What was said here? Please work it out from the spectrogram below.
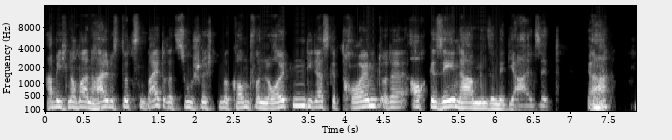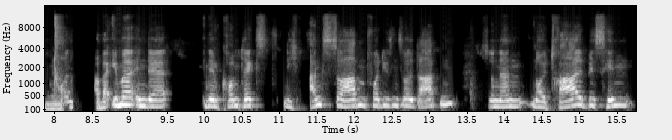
habe ich noch mal ein halbes Dutzend weitere Zuschriften bekommen von Leuten, die das geträumt oder auch gesehen haben, wenn sie medial sind. Ja, mhm. ja. Und, aber immer in der in dem Kontext nicht Angst zu haben vor diesen Soldaten, sondern neutral bis hin,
